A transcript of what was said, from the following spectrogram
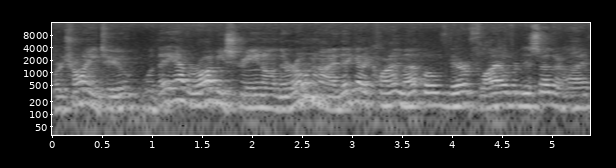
or trying to, well, they have a robbing screen on their own hive. They gotta climb up over there, fly over this other hive.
